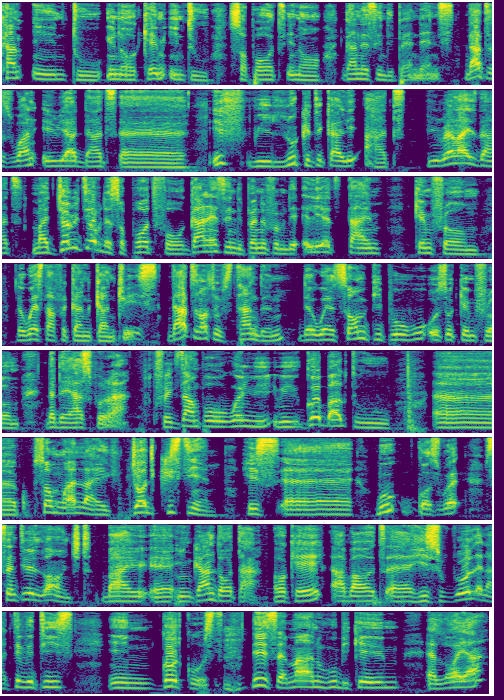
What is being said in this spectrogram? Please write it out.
come into you know came into support you know Ghana's independence? That is one area that uh, if we look critically at you realize that majority of the support for Ghana's independence from the earliest time came from the West African countries. That notwithstanding, there were some people who also came from the diaspora. For example, when we, we go back to uh, someone like George Christian, his uh, book was recently launched by uh, in granddaughter okay about uh, his role and activities in gold coast this is a man who became a lawyer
